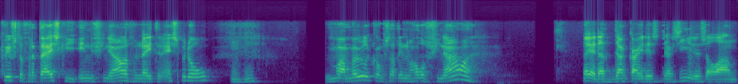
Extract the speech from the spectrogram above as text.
Christoph Ratajski in de finale van Nathan Espedol. Mm -hmm. Maar Meulenkamp staat in een halve finale. Nou ja, dat, dan kan je dus, daar zie je dus al aan uh,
